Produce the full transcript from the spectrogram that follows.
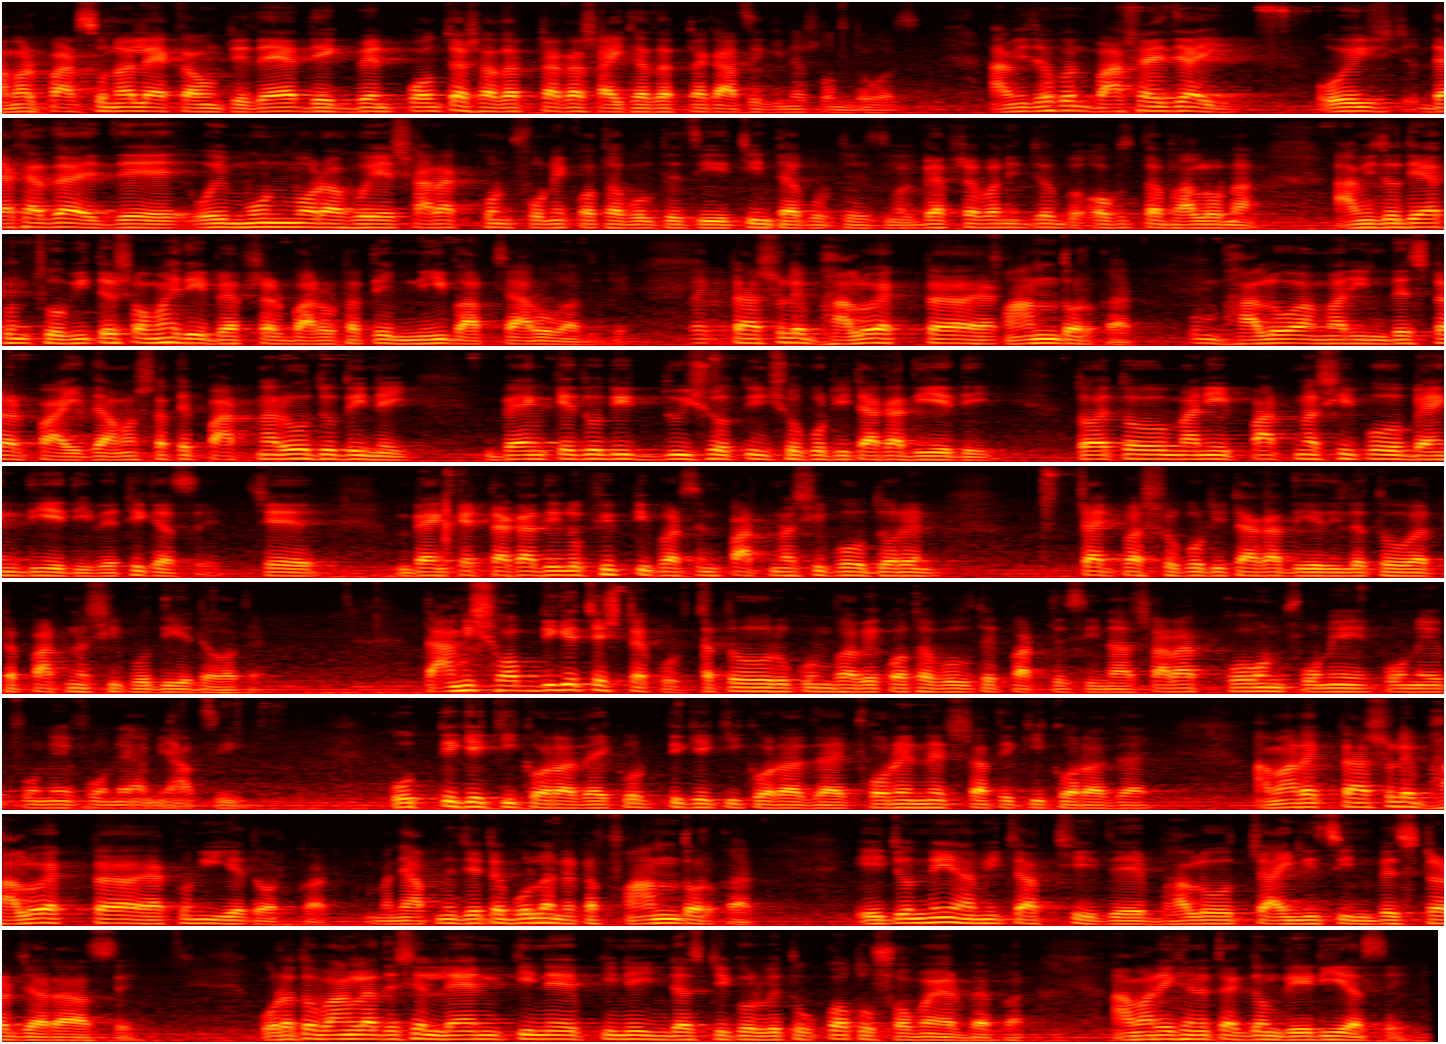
আমার পার্সোনাল অ্যাকাউন্টে দেয় দেখবেন পঞ্চাশ হাজার টাকা, ষাট হাজার টাকা আছে কিনা সন্দেহ আছে। আমি যখন বাসায় যাই, ওই দেখা যায় যে ওই মন মরা হয়ে সারাক্ষণ ফোনে কথা বলতেছি, চিন্তা করতেছি ব্যবসা বাণিজ্য অবস্থা ভালো না। আমি যদি এখন ছবিতে সময় দিই, ব্যবসার বারোটাতে এমনিই বাচ্চা আরও বাঁচবে। একটা আসলে ভালো একটা ফান্ড দরকার। ভালো আমার ইনভেস্টার পাই যে আমার সাথে পার্টনারও যদি নেই ব্যাংকে যদি দুইশো, তিনশো কোটি টাকা দিয়ে দিই তো হয়তো মানে পার্টনারশিপও ব্যাংক দিয়ে দিবে, ঠিক আছে? সে ব্যাংকের টাকা দিল ফিফটি পার্সেন্ট পার্টনারশিপও ধরেন চার পাঁচশো কোটি টাকা দিয়ে দিলে তো একটা পার্টনারশিপও দিয়ে দেওয়া যায়। তা আমি সব দিকে চেষ্টা করছি। তো ওরকমভাবে কথা বলতে পারতেছি না। সারাক্ষণ ফোনে ফোনে ফোনে ফোনে আমি আছি। কোত্থেকে কী করা যায়, কোত্থেকে কী করা যায় ফরেনের সাথে কি করা যায়? আমার একটা আসলে ভালো একটা এখন ইয়ে দরকার। মানে আপনি যেটা বললেন, একটা ফান্ড দরকার। এই জন্যেই আমি চাচ্ছি যে ভালো চাইনিজ ইনভেস্টার যারা আছে, ওরা তো বাংলাদেশের ল্যান্ড কিনে কিনে ইন্ডাস্ট্রি করবে, তো কত সময়ের ব্যাপার? আমার এখানে তো একদম রেডি আছে।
